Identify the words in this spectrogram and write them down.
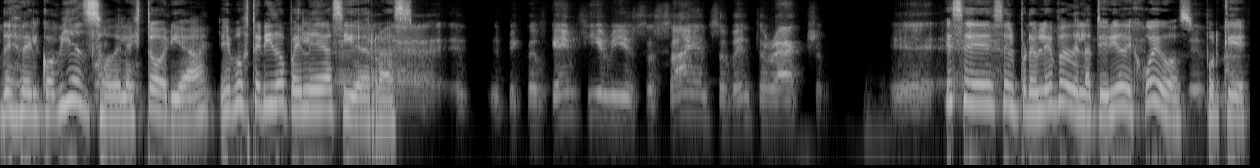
Desde el comienzo de la historia hemos tenido peleas y guerras. Ese es el problema de la teoría de juegos, porque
